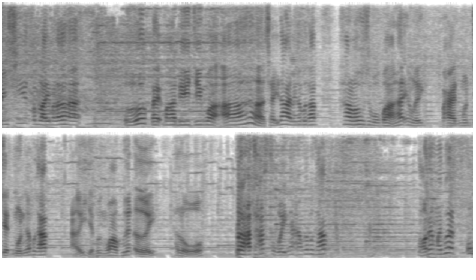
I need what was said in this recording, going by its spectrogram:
ยเชี่ยกำไรมาแล้วฮะเออแปะมาดีจริงว่ะอ่าใช้ได้เลยครับเพื่อนครับห้าร้อยสิบหกบาทฮะยังเหลือแปดหมุนเจ็ดหมุนครับเพื่อนครับเอ้ยอย่าเพิ่งว่าเพื่อนเอ๋ยฮัลโหลประทัดสวยงามครับเพื่อนครับต่อเนื่องไหมเพื่อนโอ้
